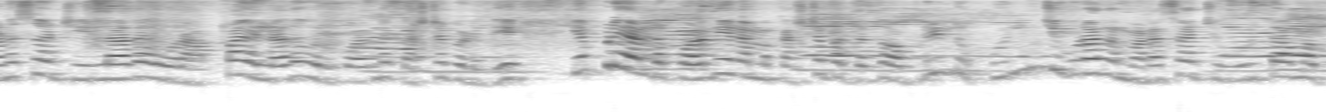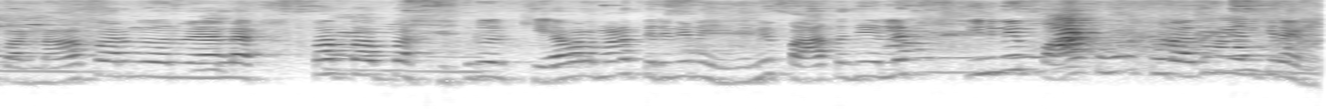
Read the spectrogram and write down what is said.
மனசாட்சி இல்லாத ஒரு அப்பா இல்லாத ஒரு குழந்தை கஷ்டப்படுது. எப்படி அந்த குழந்தைய நம்ம கஷ்டப்படுத்துறதோ அப்படின்ட்டு கொஞ்சம் கூட அந்த மனசாட்சி உறுத்தாமல் பண்ணா பாருங்க ஒரு வேலை. பாப்பாப்பா இப்படி ஒரு கேவலமான பிரிவை நான் இனிமேல் பார்த்ததே இல்லை. இனிமேல் பார்க்கவும் கூடாதுன்னு நினைக்கிறேன்.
